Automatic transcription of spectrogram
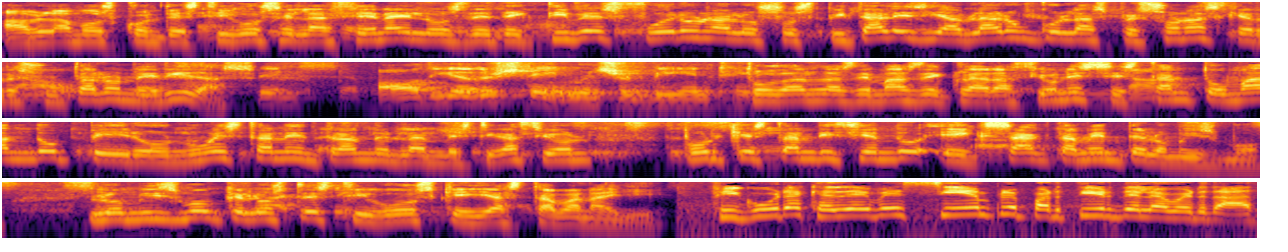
Hablamos con testigos en la escena y los detectives fueron a los hospitales y hablaron con las personas que resultaron heridas. Todas las demás declaraciones se están tomando, pero no están entrando en la investigación porque están diciendo exactamente lo mismo, lo mismo que los testigos que ya estaban allí. Figura que debe siempre partir de la verdad.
